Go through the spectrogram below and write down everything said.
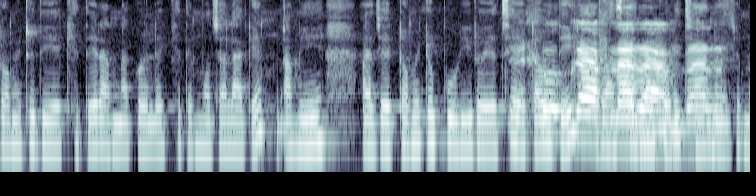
টমেটো দিয়ে খেতে রান্না করলে খেতে মজা লাগে। আমি যে টমেটো পুরি রয়েছে এটাও দিই। জন্য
